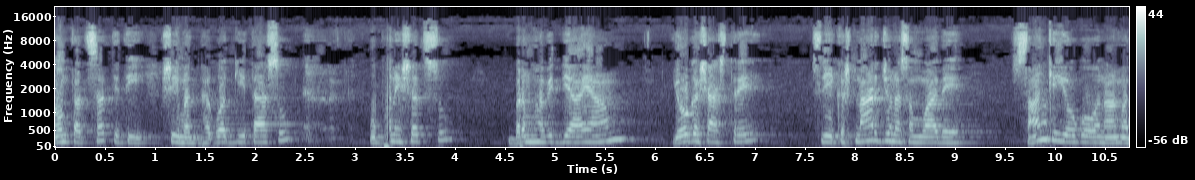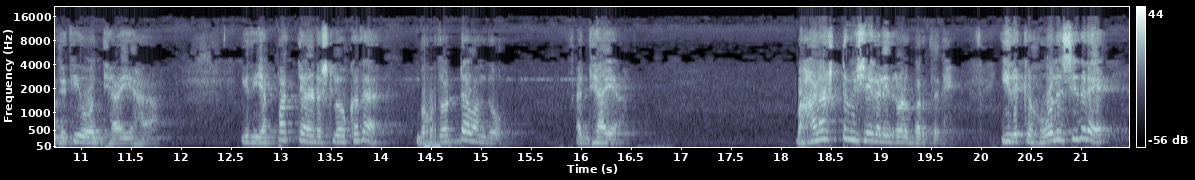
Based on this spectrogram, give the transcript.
ಓಂ ತತ್ಸತ್ ಇತಿ ಶ್ರೀಮದ್ ಭಗವದ್ಗೀತಾಸು ಉಪನಿಷತ್ಸು, ಬ್ರಹ್ಮವಿದ್ಯಾಯಾಂ ಯೋಗಶಾಸ್ತ್ರೇ ಶ್ರೀಕೃಷ್ಣಾರ್ಜುನ ಸಂವಾದೆ ಸಾಂಖ್ಯಯೋಗೋ ನಾಮ ದ್ವಿತೀಯೋಧ್ಯಾಯ. ಇದು ಎಪ್ಪತ್ತೆರಡು ಶ್ಲೋಕದ ಬಹುದೊಡ್ಡ ಒಂದು ಅಧ್ಯಾಯ. ಬಹಳಷ್ಟು ವಿಷಯಗಳು ಇದರೊಳಗೆ ಬರ್ತದೆ. ಇದಕ್ಕೆ ಹೋಲಿಸಿದರೆ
